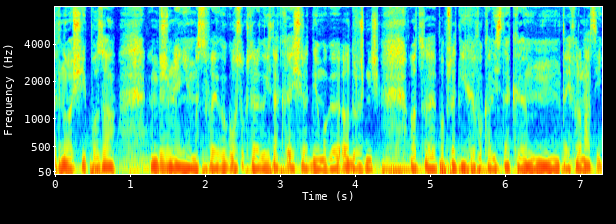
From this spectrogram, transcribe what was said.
wnosi poza brzmieniem swojego głosu, którego i tak średnio mogę odróżnić od e, poprzednich wokalistek tej formacji.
